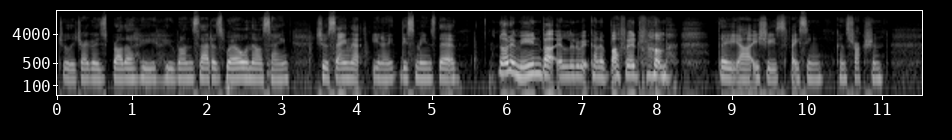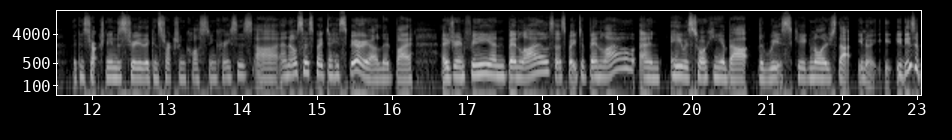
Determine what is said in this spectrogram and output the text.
Julie Drago's brother who who runs that as well, and they were saying she was saying that you know this means they're not immune, but a little bit kind of buffered from the uh, issues facing construction, the construction industry, the construction cost increases. Uh, and I also spoke to Hesperia, led by Adrian Fini and Ben Lisle. So I spoke to Ben Lisle, and he was talking about the risk. He acknowledged that you know it, it is a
